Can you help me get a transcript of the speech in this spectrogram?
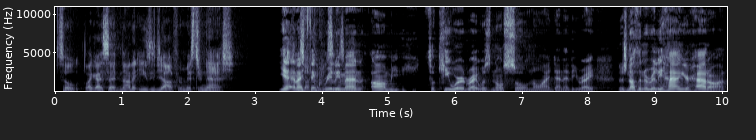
So, like I said, not an easy job for Mr. Nash. Yeah, and I think really, season. man, um, the key word right was no soul, no identity, right? There's nothing to really hang your hat on.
